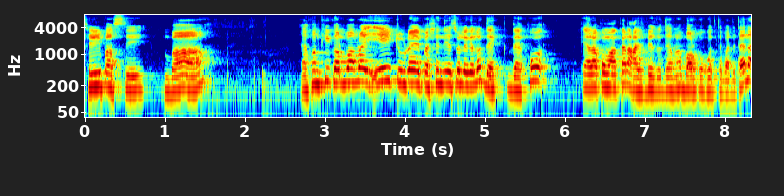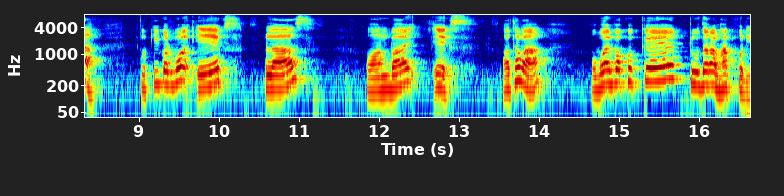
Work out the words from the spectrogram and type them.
থ্রি পাচ্ছি বা এখন কি করব আমরা? এই টুটা এই পাশে নিয়ে চলে গেল, দেখ এরকম আকার আসবে যদি আমরা বর্গ করতে পারি, তাই না? তো কি করব? X plus one by x অথবা উভয় পক্ষকে টু দ্বারা ভাগ করি,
